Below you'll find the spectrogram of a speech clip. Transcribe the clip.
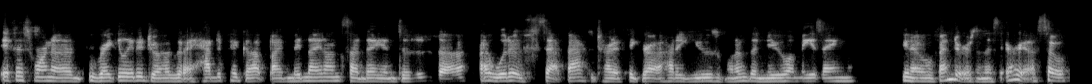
if this weren't a regulated drug that I had to pick up by midnight on Sunday and da da da, I would have sat back to try to figure out how to use one of the new amazing, you know, vendors in this area. So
